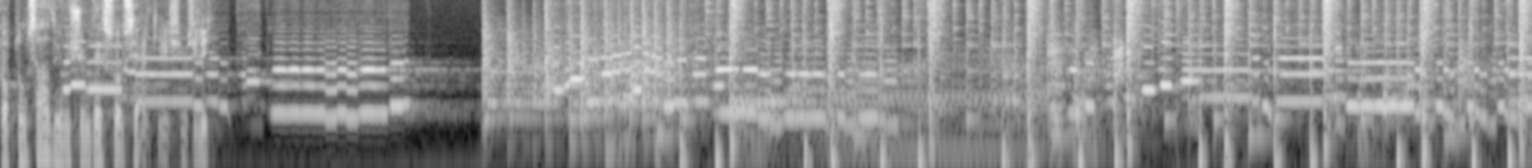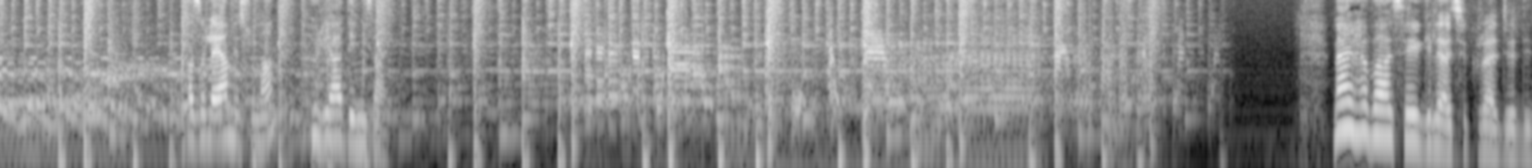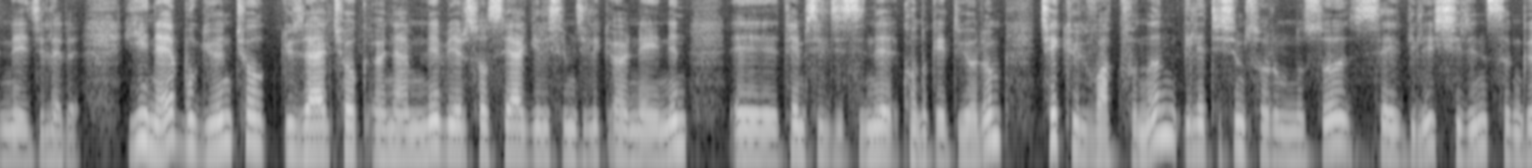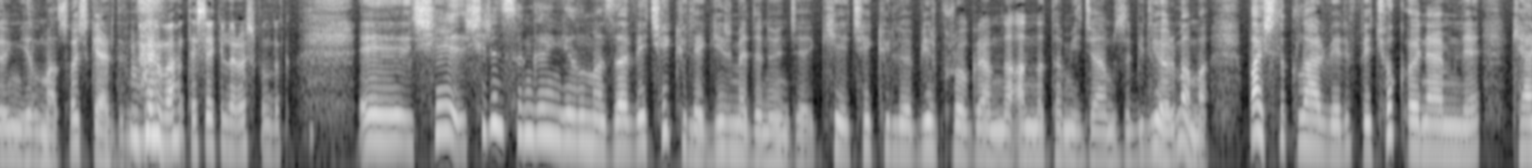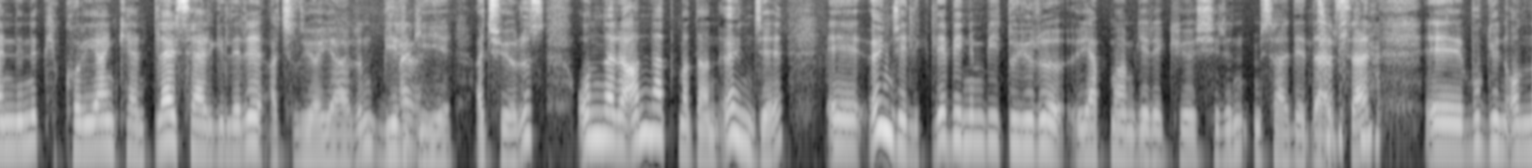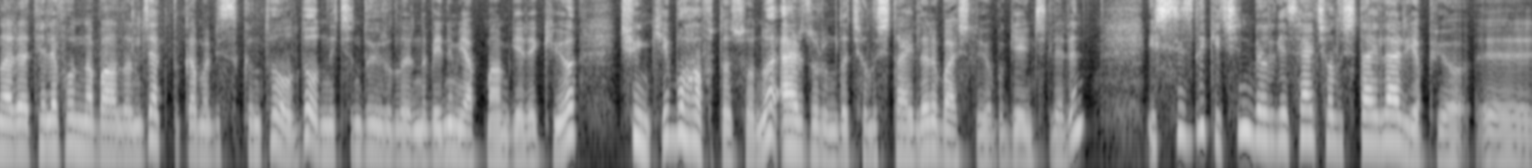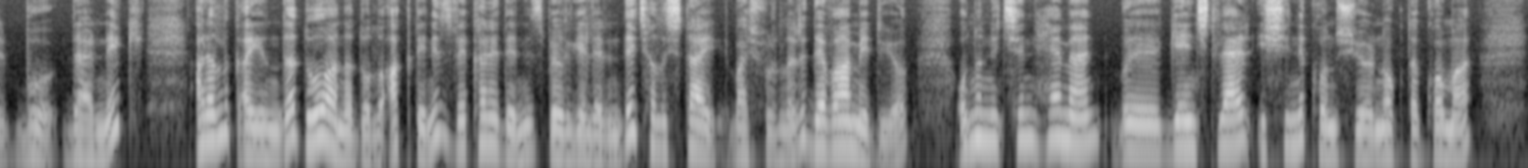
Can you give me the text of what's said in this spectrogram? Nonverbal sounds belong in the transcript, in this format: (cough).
Toplumsal dönüşümde sosyal girişimcilik. Hazırlayan ve sunan Hülya Denizalp. Merhaba sevgili Açık Radyo dinleyicileri. Yine bugün çok güzel, çok önemli bir sosyal girişimcilik örneğinin e, temsilcisini konuk ediyorum. Çekül Vakfı'nın iletişim sorumlusu sevgili Şirin Sıngın Yılmaz. Hoş geldiniz. (laughs) Merhaba, teşekkürler, hoş bulduk. E, şey, Şirin Sıngın Yılmaz'a ve Çekül'e girmeden önce ki Çekül'ü bir programla anlatamayacağımızı biliyorum ama başlıklar verip ve çok önemli kendini koruyan kentler sergileri açılıyor yarın. Birgi'yi evet. açıyoruz. Onları anlatmadan önce e, öncelikle benim bir duyuru yapmam gerekiyor Şirin müsaade edersen. (laughs) E, bugün onlara telefonla bağlanacaktık ama bir sıkıntı oldu. Onun için duyurularını benim yapmam gerekiyor. Çünkü bu hafta sonu Erzurum'da çalıştayları başlıyor bu gençlerin. İşsizlik için bölgesel çalıştaylar yapıyor e, bu dernek. Aralık ayında Doğu Anadolu, Akdeniz ve Karadeniz bölgelerinde çalıştay başvuruları devam ediyor. Onun için hemen e, gençler işini konuşuyor.com'a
